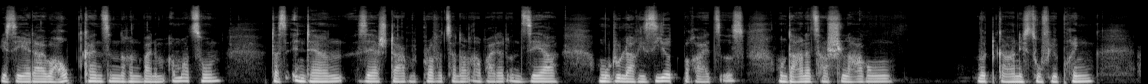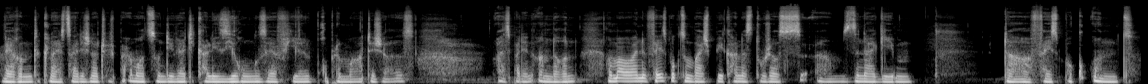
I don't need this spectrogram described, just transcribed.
Ich sehe da überhaupt keinen Sinn drin bei einem Amazon, das intern sehr stark mit Profit Centern arbeitet und sehr modularisiert bereits ist. Und da eine Zerschlagung wird gar nicht so viel bringen, während gleichzeitig natürlich bei Amazon die Vertikalisierung sehr viel problematischer ist als bei den anderen. Aber bei einem Facebook zum Beispiel kann es durchaus ähm, Sinn ergeben, da Facebook und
